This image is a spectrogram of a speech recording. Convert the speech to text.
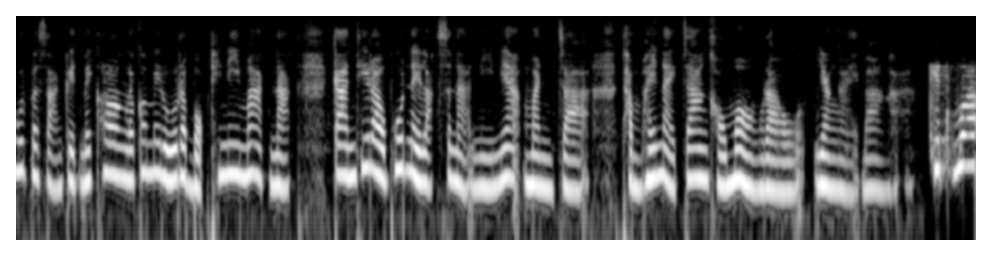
พูดภาษาอังกฤษไม่คล่อง แล้วก็ไม่รู้ระบบที่นี่มากนัก การที่เราพูดในลักษณะนี้เนี่ยมันจะทำให้นายจ้างเขามองเรายังไงบ้างคะคิดว่า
